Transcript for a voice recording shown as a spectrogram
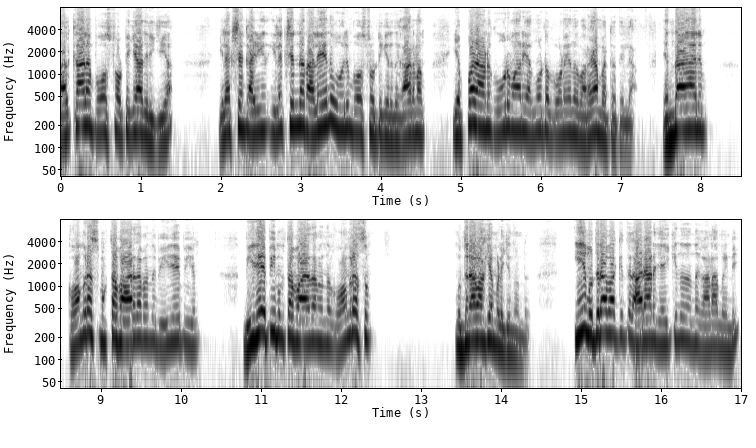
തൽക്കാലം പോസ്റ്റർ ഒട്ടിക്കാതിരിക്കുക. ഇലക്ഷൻ കഴിയ ഇലക്ഷന്റെ തലേന്ന് പോലും പോസ്റ്റർ ഒട്ടിക്കരുത്. കാരണം എപ്പോഴാണ് കൂറുമാറി അങ്ങോട്ട് പോണേന്ന് പറയാൻ പറ്റത്തില്ല. എന്തായാലും കോൺഗ്രസ് മുക്ത ഭാരതമെന്ന് ബി ജെ പിയും ബി ജെ പി മുക്ത ഭാരതമെന്ന് കോൺഗ്രസും മുദ്രാവാക്യം വിളിക്കുന്നുണ്ട്. ഈ മുദ്രാവാക്യത്തിൽ ആരാണ് ജയിക്കുന്നതെന്ന് കാണാൻ വേണ്ടി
